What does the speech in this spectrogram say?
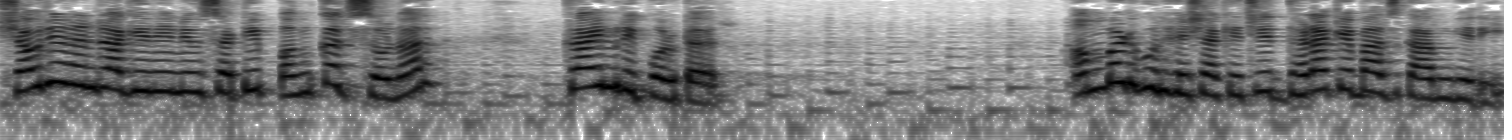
शौर्य रणरागिणी न्यूजसाठी पंकज सोनार क्राईम रिपोर्टर. अंबड गुन्हे शाखेची धडाकेबाज कामगिरी.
